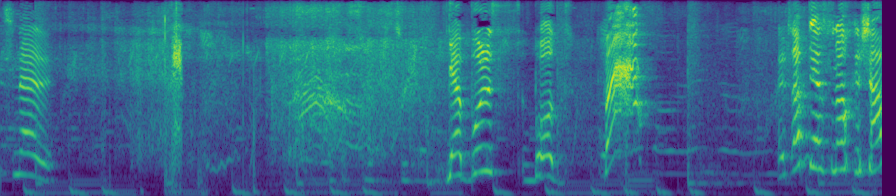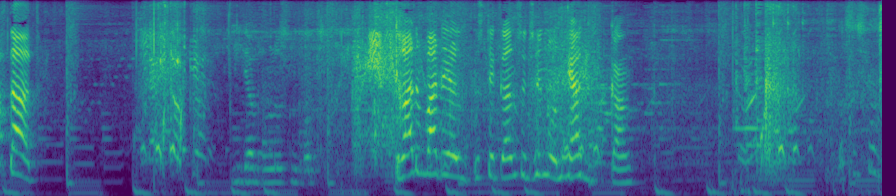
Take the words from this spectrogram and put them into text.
Jetzt schnell. Der Bull ist Bot. Was? Als ob der es noch geschafft hat. Wieder Bundesliga. Gerade war der, ist der ganze hin und her gegangen. Was ist denn noch?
